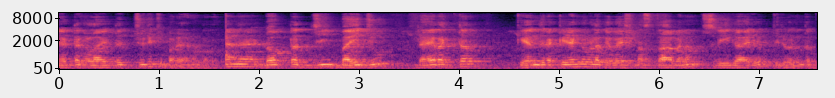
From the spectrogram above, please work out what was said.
നേട്ടങ്ങളായിട്ട് ചുരുക്കി പറയാനുള്ളത്. ഞാൻ ഡോക്ടർ ജി ബൈജു ഡയറക്ടർ കേന്ദ്ര കിഴങ്ങുവിള ഗവേഷണ സ്ഥാപനം ശ്രീകാര്യം തിരുവനന്തപുരം.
